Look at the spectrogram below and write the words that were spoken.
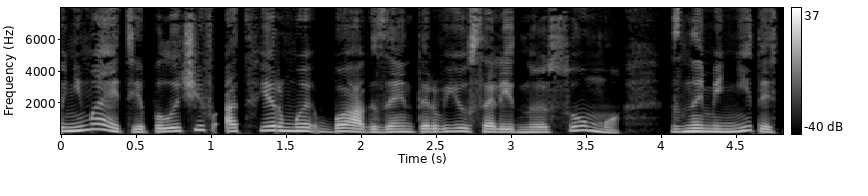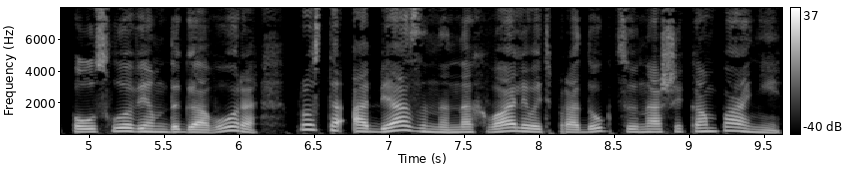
Понимаете, получив от фирмы БАК за интервью солидную сумму, знаменитость по условиям договора просто обязана нахваливать продукцию нашей компании,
